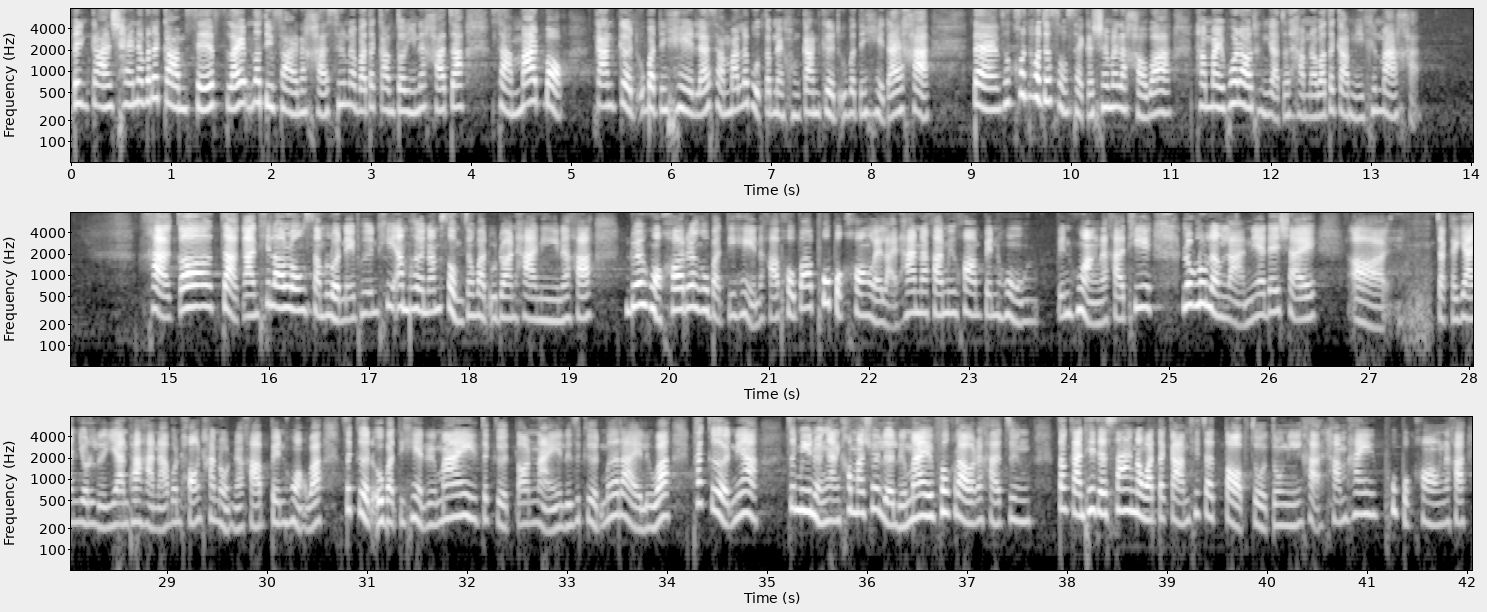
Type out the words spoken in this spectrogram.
เป็นการใช้นวัตกรรม Safe Life Notify นะคะ ซึ่งนวัตกรรมตัวนี้นะคะ จะสามารถบอกการเกิดอุบัติเหตุ และสามารถระบุตำแหน่งของการเกิดอุบัติเหตุได้ค่ะ แต่ทุกคนคงจะสงสัยกันใช่ไหมล่ะคะว่าทำไมพวกเราถึงอยากจะทำนวัตกรรมนี้ขึ้นมาค่ะ ค่ะก็จากการที่เราลงสำรวจในพื้นที่อำเภอน้ำสมจังหวัดอุดรธานีนะคะ ด้วยหัวข้อเรื่องอุบัติเหตุนะคะพบว่าผู้ปกครองหลาย ๆ ท่านนะคะ มีความเป็นห่วงเป็นห่วงนะคะ ที่ลูกๆหลานๆเนี่ยได้ใช้จักรยานยนต์หรือยานพาหนะบนท้องถนนนะคะ เป็นห่วงว่าจะเกิดอุบัติเหตุหรือไม่จะเกิดตอนไหน หรือจะเกิดเมื่อไหร่ หรือว่าถ้าเกิดเนี่ยจะมีหน่วยงานเข้ามาช่วยเหลือหรือไม่พวกเรานะคะ จึงต้องการที่จะสร้างนวัตกรรมที่จะตอบโจทย์ตรงนี้ค่ะทำให้ผู้ปกครองนะคะ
